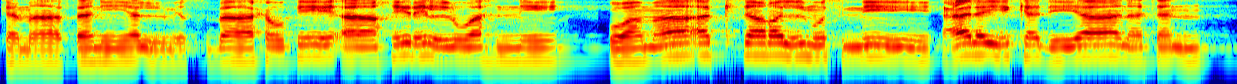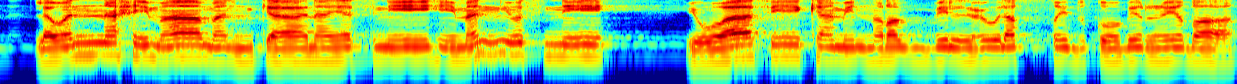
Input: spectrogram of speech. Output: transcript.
كما فني المصباح في آخر الوهن. وما أكثر المثني عليك ديانة لو أن حماما كان يثنيه من يثني. يوافيك من رب العلا الصدق بالرضا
